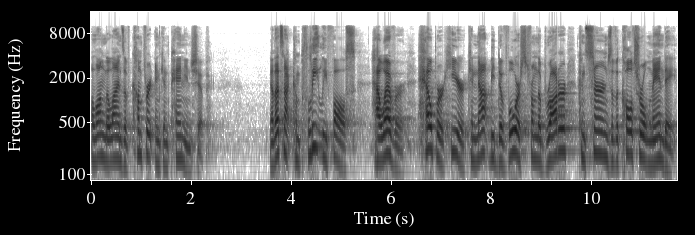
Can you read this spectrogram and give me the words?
along the lines of comfort and companionship. Now, that's not completely false. However, helper here cannot be divorced from the broader concerns of the cultural mandate.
